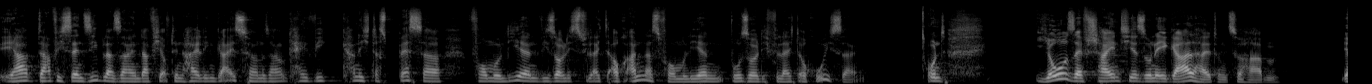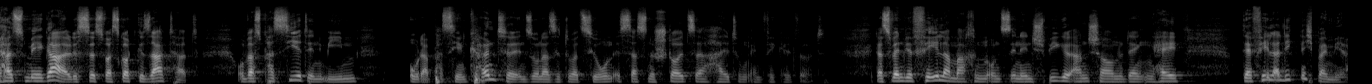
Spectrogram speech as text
ja, darf ich sensibler sein, darf ich auf den Heiligen Geist hören und sagen, okay, wie kann ich das besser formulieren? Wie soll ich es vielleicht auch anders formulieren? Wo sollte ich vielleicht auch ruhig sein? Und Josef scheint hier so eine Egalhaltung zu haben. Ja, ist mir egal, das ist das, was Gott gesagt hat. Und was passiert in ihm oder passieren könnte in so einer Situation, ist, dass eine stolze Haltung entwickelt wird. Dass wenn wir Fehler machen, uns in den Spiegel anschauen und denken, hey, der Fehler liegt nicht bei mir.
